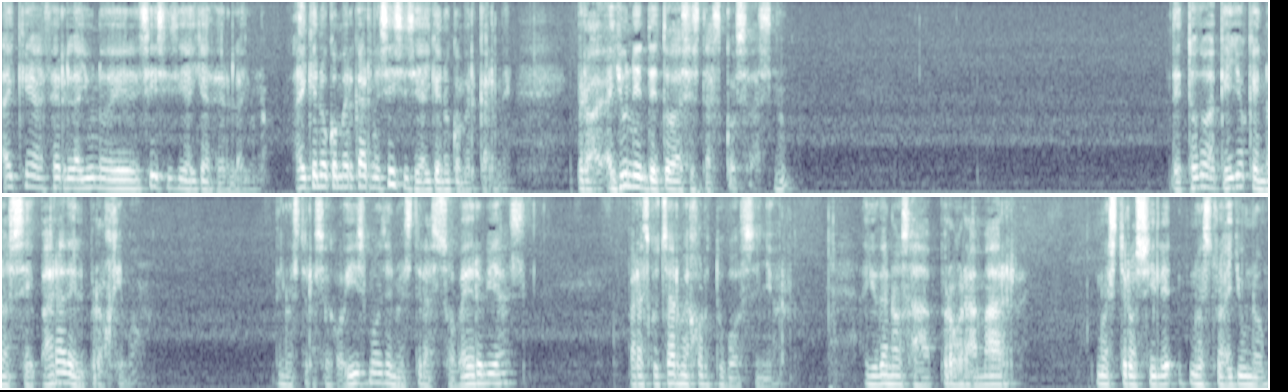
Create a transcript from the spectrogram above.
Hay que hacer el ayuno de... Sí, sí, sí, hay que hacer el ayuno. Hay que no comer carne, sí, sí, sí, hay que no comer carne. Pero ayunen de todas estas cosas, ¿no? De todo aquello que nos separa del prójimo, de nuestros egoísmos, de nuestras soberbias, para escuchar mejor tu voz, Señor. Ayúdanos a programar nuestro, ayuno.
